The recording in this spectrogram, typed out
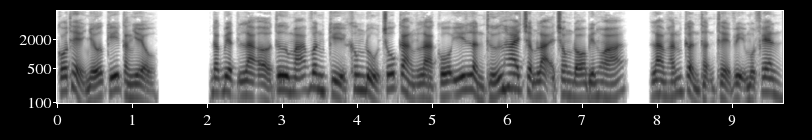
có thể nhớ kỹ càng nhiều. Đặc biệt là ở tư mã vân kỳ không đủ chỗ càng là cố ý lần thứ hai chậm lại trong đó biến hóa, làm hắn cẩn thận thể vị một phen.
